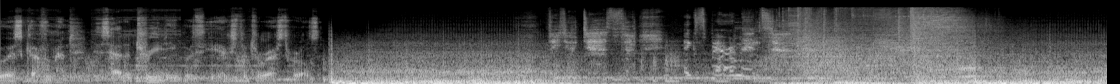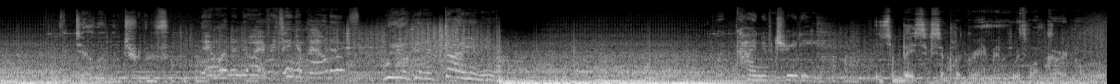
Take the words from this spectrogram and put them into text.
U.S. government has had a treaty with the extraterrestrials. They do tests, experiments. You tell them the truth. They want to know everything about us. We are gonna die in here. What kind of treaty? It's a basic, simple agreement with one cardinal rule.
